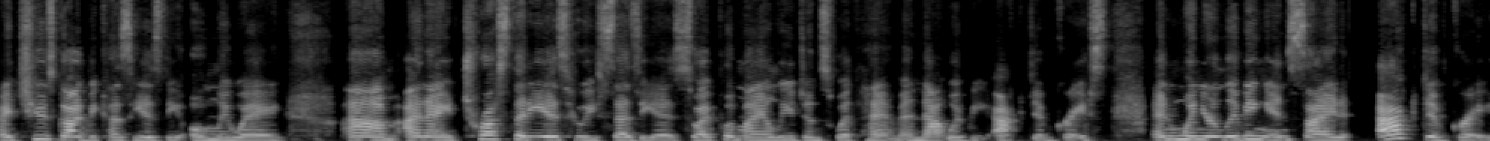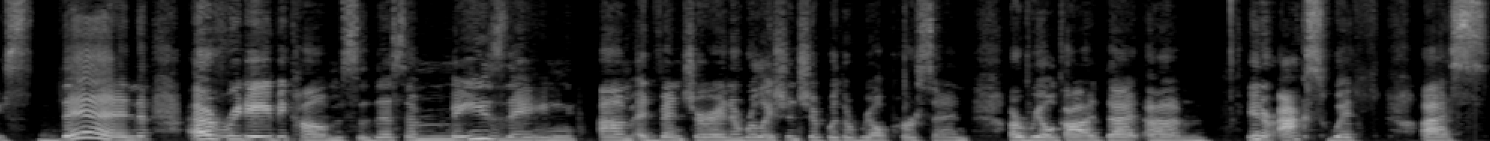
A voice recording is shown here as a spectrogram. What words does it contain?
I choose mm-hmm. God because He is the only way. Um, and I trust that He is who He says He is. So I put my allegiance with Him, and that would be active grace. And when you're living inside active grace, then every day becomes this amazing um, adventure in a relationship with a real person, a real God that um, interacts with us.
